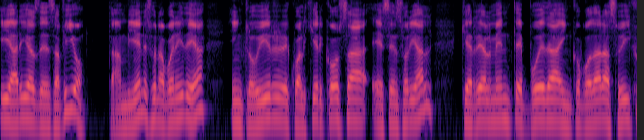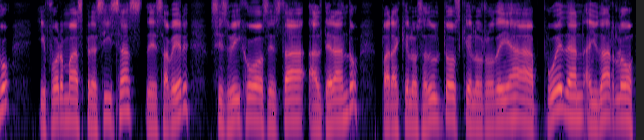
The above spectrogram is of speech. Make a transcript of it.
y áreas de desafío. También es una buena idea incluir cualquier cosa sensorial que realmente pueda incomodar a su hijo y formas precisas de saber si su hijo se está alterando para que los adultos que lo rodea puedan ayudarlo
